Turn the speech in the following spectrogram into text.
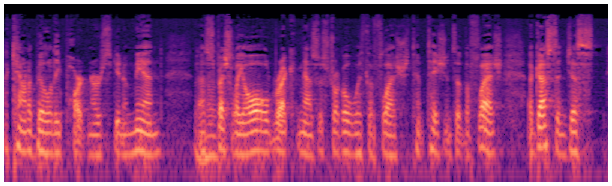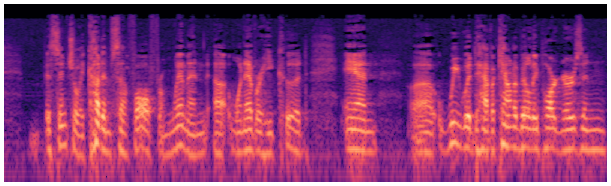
accountability partners, you know, men, mm-hmm. especially all recognize the struggle with the flesh, temptations of the flesh. Augustine just essentially cut himself off from women uh, whenever he could, and uh, we would have accountability partners in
